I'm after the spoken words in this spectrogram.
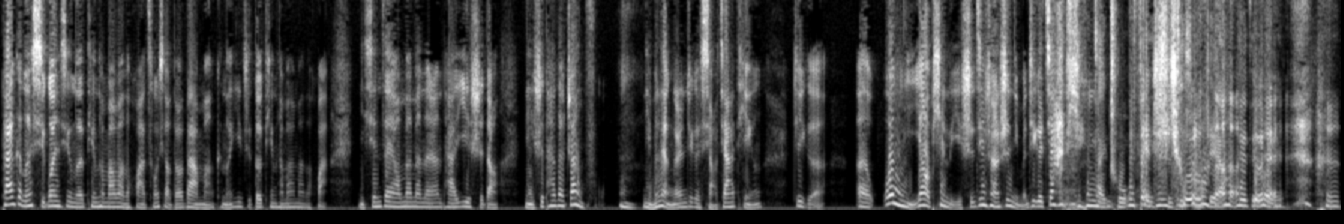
他可能习惯性的听他妈妈的话，从小到大嘛，可能一直都听他妈妈的话。你现在要慢慢的让他意识到，你是他的丈夫，嗯，你们两个人这个小家庭，这个。呃，问你要聘礼，实际上是你们这个家庭在出 在支出对对对 对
